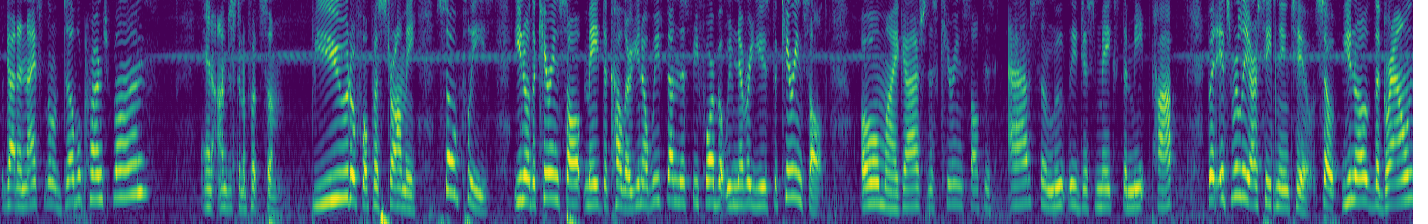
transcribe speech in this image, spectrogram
We got a nice little double crunch bun. And I'm just gonna put some beautiful pastrami. So please, you know, the curing salt made the color. You know, we've done this before, but we've never used the curing salt. Oh my gosh, this curing salt is absolutely just makes the meat pop. But it's really our seasoning too. So, you know, the ground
